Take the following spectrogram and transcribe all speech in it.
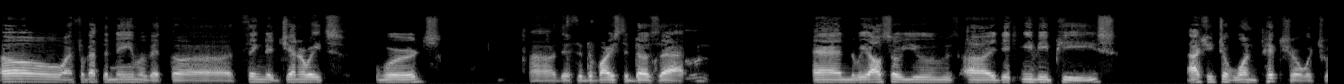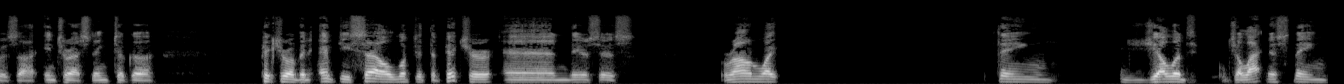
Oh, I forgot the name of it. The thing that generates words. Uh, there's a device that does that and we also use uh, did EVPs. I actually took one picture, which was uh, interesting. Took a picture of an empty cell, looked at the picture, and there's this round white thing, gelat- gelatinous thing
